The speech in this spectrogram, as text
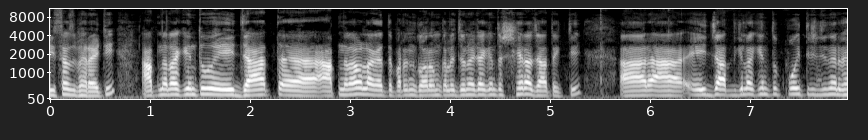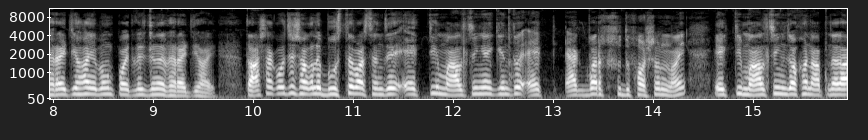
রিসার্চ ভ্যারাইটি আপনারা কিন্তু এই জাত আপনারাও লাগাতে পারেন। গরমকালের জন্য এটা কিন্তু সেরা জাত একটি। আর এই জাতগুলো কিন্তু পঁয়ত্রিশ দিনের ভ্যারাইটি হয় এবং পঁয়তাল্লিশ দিনের ভ্যারাইটি হয়। তো আশা করছি সকলে বুঝতে পারছেন যে একটি মালচিংয়ে কিন্তু এক, একবার শুধু ফসল নয়, একটি মালচিং যখন আপনারা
